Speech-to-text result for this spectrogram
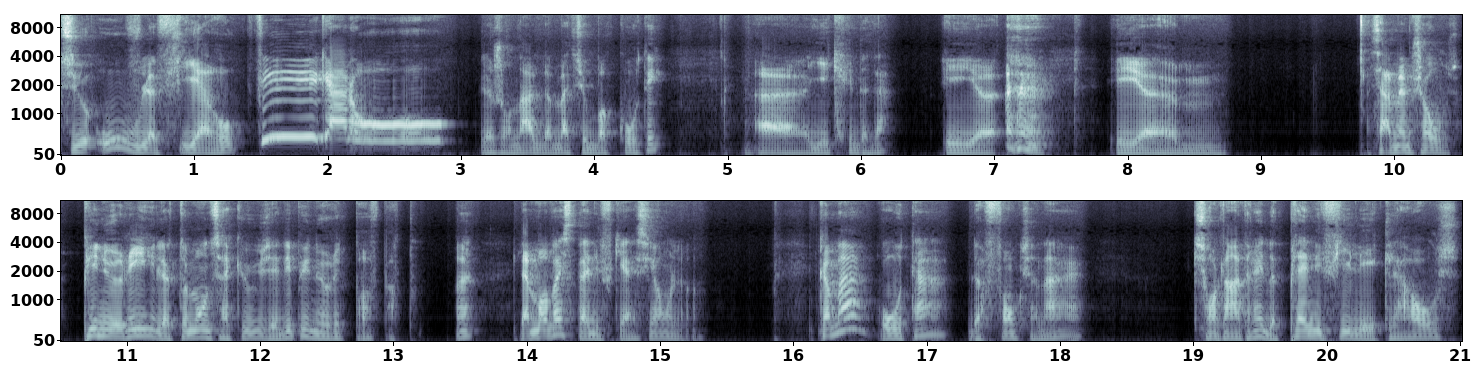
Tu ouvres le Figaro. Figaro! Le journal de Mathieu Bock-Côté. Euh, il écrit dedans. Et, euh, et c'est la même chose. Pénurie, tout le monde s'accuse. Il y a des pénuries de profs partout. Hein? La mauvaise planification, là. Comment autant de fonctionnaires qui sont en train de planifier les classes,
